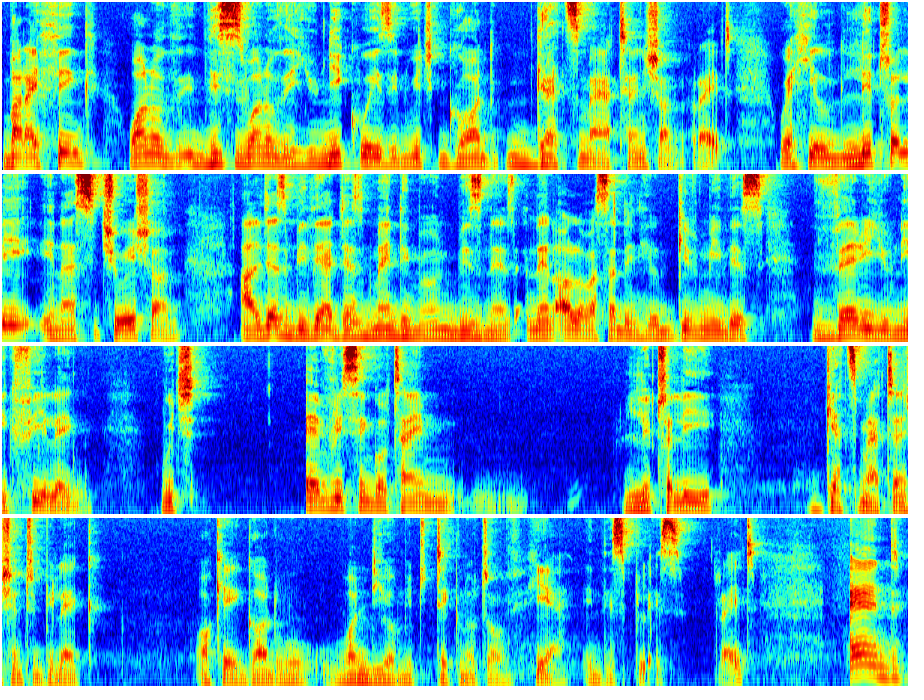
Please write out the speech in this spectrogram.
But i think one of the, this is one of the unique ways in which god gets my attention right? Where he'll literally in a situation i'll just be there just minding my own business and then all of a sudden he'll give me this very unique feeling which every single time literally gets my attention to be like, okay, God, what do you want me to take note of here in this place, right? And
